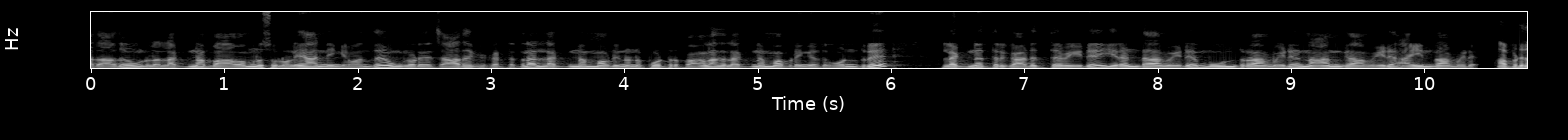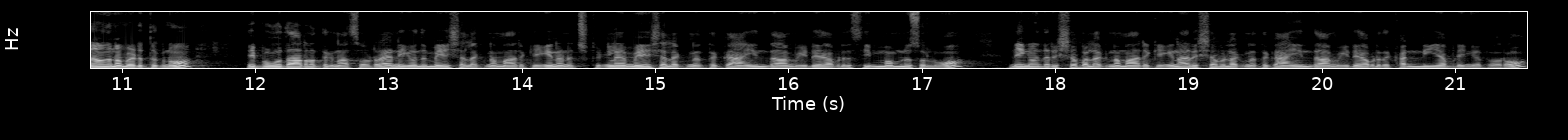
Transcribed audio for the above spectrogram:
அதாவது உங்களோட லக்ன பாவம்னு சொல்லுவோம் இல்லையா? நீங்கள் வந்து உங்களுடைய ஜாதக கட்டத்தில் லக்னம் அப்படின்னு ஒன்று போட்டிருப்பாங்களா அந்த லக்னம் அப்படிங்கிறது ஒன்று. லக்னத்திற்கு அடுத்த வீடு இரண்டாம் வீடு மூன்றாம் வீடு நான்காம் வீடு ஐந்தாம் வீடு. அப்படி தான் வந்து நம்ம எடுத்துக்கணும். இப்போ உதாரணத்துக்கு நான் சொல்கிறேன் நீங்கள் வந்து மேஷ லக்னமாக இருக்கீங்கன்னு வச்சுக்கோங்களேன் மேஷ லக்னத்துக்கு ஐந்தாம் வீடு அப்படி சிம்மம்னு சொல்லுவோம். நீங்கள் வந்து ரிஷப லக்னமாக இருக்கீங்கன்னா ரிஷப லக்னத்துக்கு ஐந்தாம் வீடு அப்படி கன்னி அப்படிங்கிறது வரும்.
